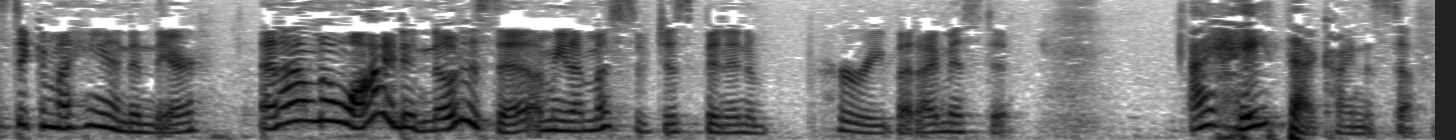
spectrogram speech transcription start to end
sticking my hand in there. And I don't know why I didn't notice it. I mean, I must have just been in a hurry, but I missed it. I hate that kind of stuff.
